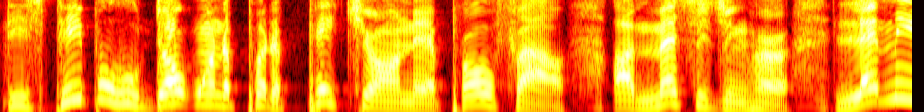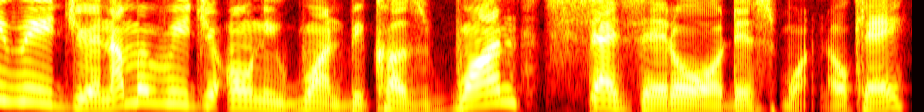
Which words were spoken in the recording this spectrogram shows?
these people who don't want to put a picture on their profile are messaging her. Let me read you, and I'm going to read you only one because one says it all, this one, okay?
